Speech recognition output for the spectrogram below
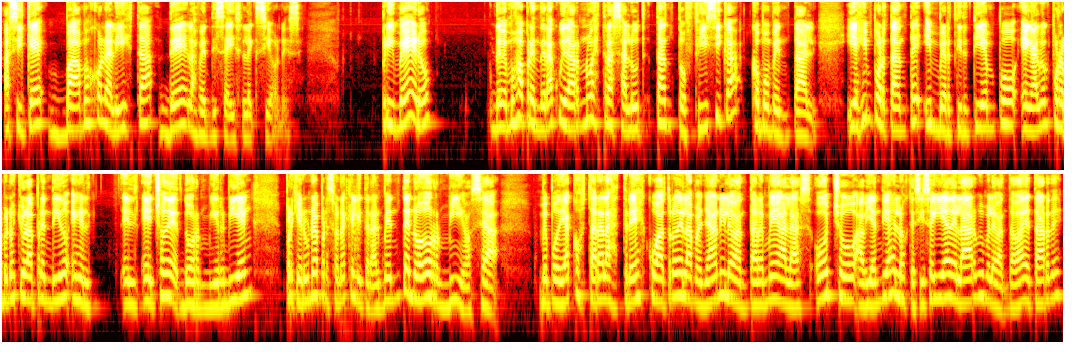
Así que vamos con la lista de las 26 lecciones. Primero, debemos aprender a cuidar nuestra salud tanto física como mental. Y es importante invertir tiempo en algo que por lo menos yo lo he aprendido en el, el hecho de dormir bien, porque era una persona que literalmente no dormía. O sea, me podía acostar a las 3, 4 de la mañana y levantarme a las 8. Habían días en los que sí seguía de largo y me levantaba de tarde,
